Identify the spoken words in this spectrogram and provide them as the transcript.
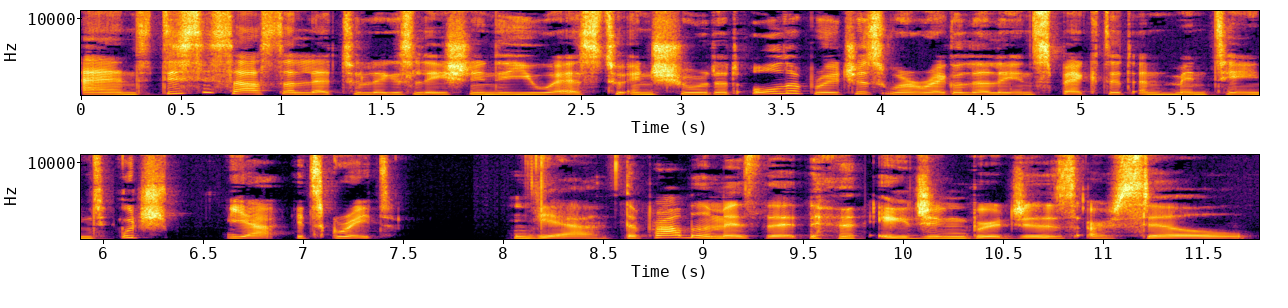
And this disaster led to legislation in the US to ensure that older bridges were regularly inspected and maintained, which, yeah, it's great. Yeah, the problem is that aging bridges are still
